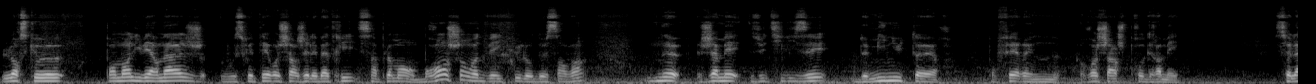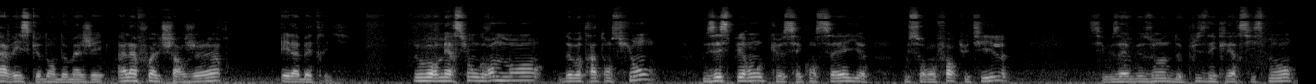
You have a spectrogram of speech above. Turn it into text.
lorsque pendant l'hivernage, vous souhaitez recharger les batteries simplement en branchant votre véhicule au 220. Ne jamais utiliser de minuteur pour faire une recharge programmée. Cela risque d'endommager à la fois le chargeur et la batterie. Nous vous remercions grandement de votre attention. Nous espérons que ces conseils vous seront fort utiles. Si vous avez besoin de plus d'éclaircissements,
